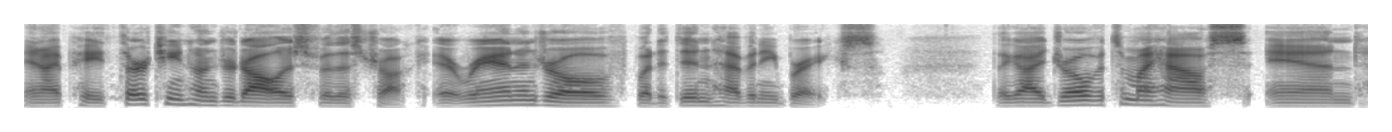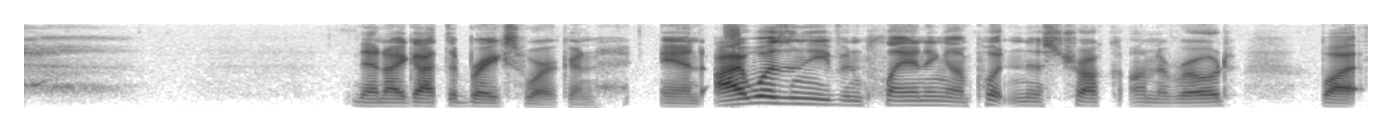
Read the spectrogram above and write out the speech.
and I paid $1,300 for this truck. It ran and drove, but it didn't have any brakes. The guy drove it to my house, and then I got the brakes working. And I wasn't even planning on putting this truck on the road, but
